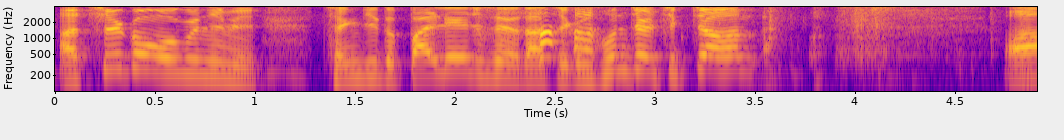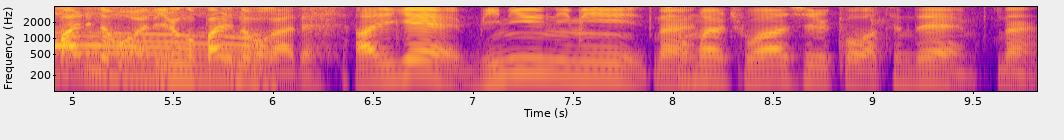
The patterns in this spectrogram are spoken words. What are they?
아 7059님이 쟁디도 빨리 해주세요. 나 지금 혼절 직전. 아, 빨리 넘어가야 돼. 이런 거 빨리 넘어가야 돼. 아 이게 미니유님이 네. 정말 좋아하실 것 같은데 네.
